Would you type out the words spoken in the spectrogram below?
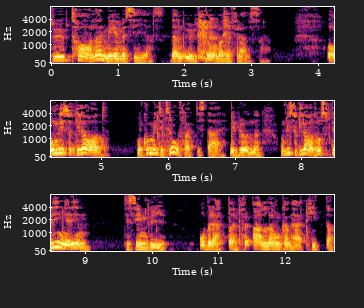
Du talar med Messias, den utlovade frälsaren. Och hon blir så glad. Hon kommer inte tro faktiskt där vid brunnen. Hon blir så glad. Hon springer in till sin by och berättar för alla hon kan hitta.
